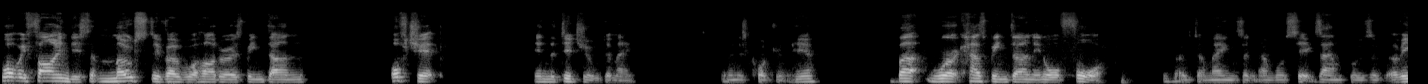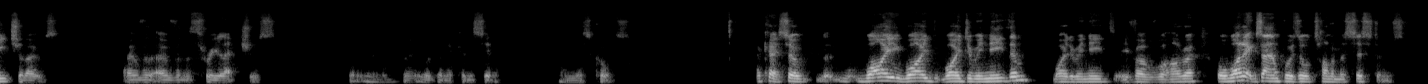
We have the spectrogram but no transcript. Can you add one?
what we find is that most evolvable hardware has been done off-chip in the digital domain, in this quadrant here, but work has been done in all four of those domains, and, and we'll see examples of, of each of those over, over the three lectures that we're, we're going to consider in this course. Okay, so why, why, why do we need them? Why do we need evolvable hardware? Well, one example is autonomous systems.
